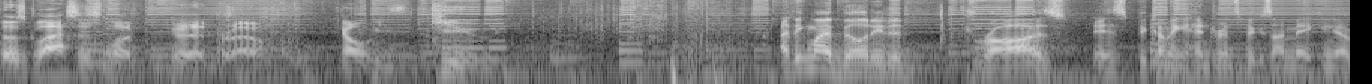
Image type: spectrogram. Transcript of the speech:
Those glasses look good, bro. Oh, he's cute. I think my ability to draw is, is becoming a hindrance because I'm making a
